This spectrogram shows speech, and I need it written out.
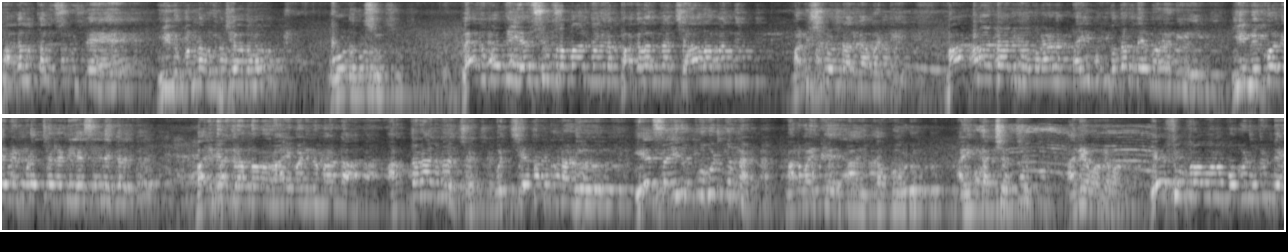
పగలు కలుసుకుంటే ఈయనకున్న ఉద్యోగము ఓడొచ్చు. లేకపోతే యేసు ప్రభావి దగ్గర పగలంతా చాలా మంది మనుషులు ఉంటారు కాబట్టి మాట్లాడడానికి ఒకవేళ టైం కుదరదేమోనని ఈ నికోదేం ఎప్పుడు వచ్చాడండి ఏసై దగ్గరకు? బైబిల్ గ్రంథంలో రాయబడిన మాట అర్ధరాత్రి వచ్చాడు. వచ్చేమంటున్నాడు ఏ ఏసైను పొగుడుతున్నాడు. మనమైతే "ఆ, ఇంకా పొగుడు "ఆ, ఇంకా చెప్పు అనేవాడు యేసు ప్రభువును పొగుడుతుంటే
